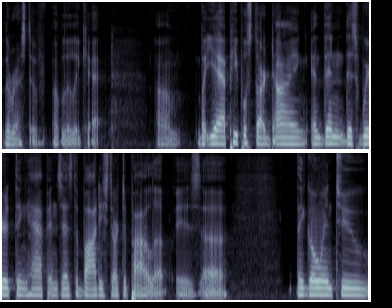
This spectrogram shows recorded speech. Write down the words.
the rest of, of Lily Cat. Um, but yeah, people start dying, and then this weird thing happens as the bodies start to pile up. Is uh, they go into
